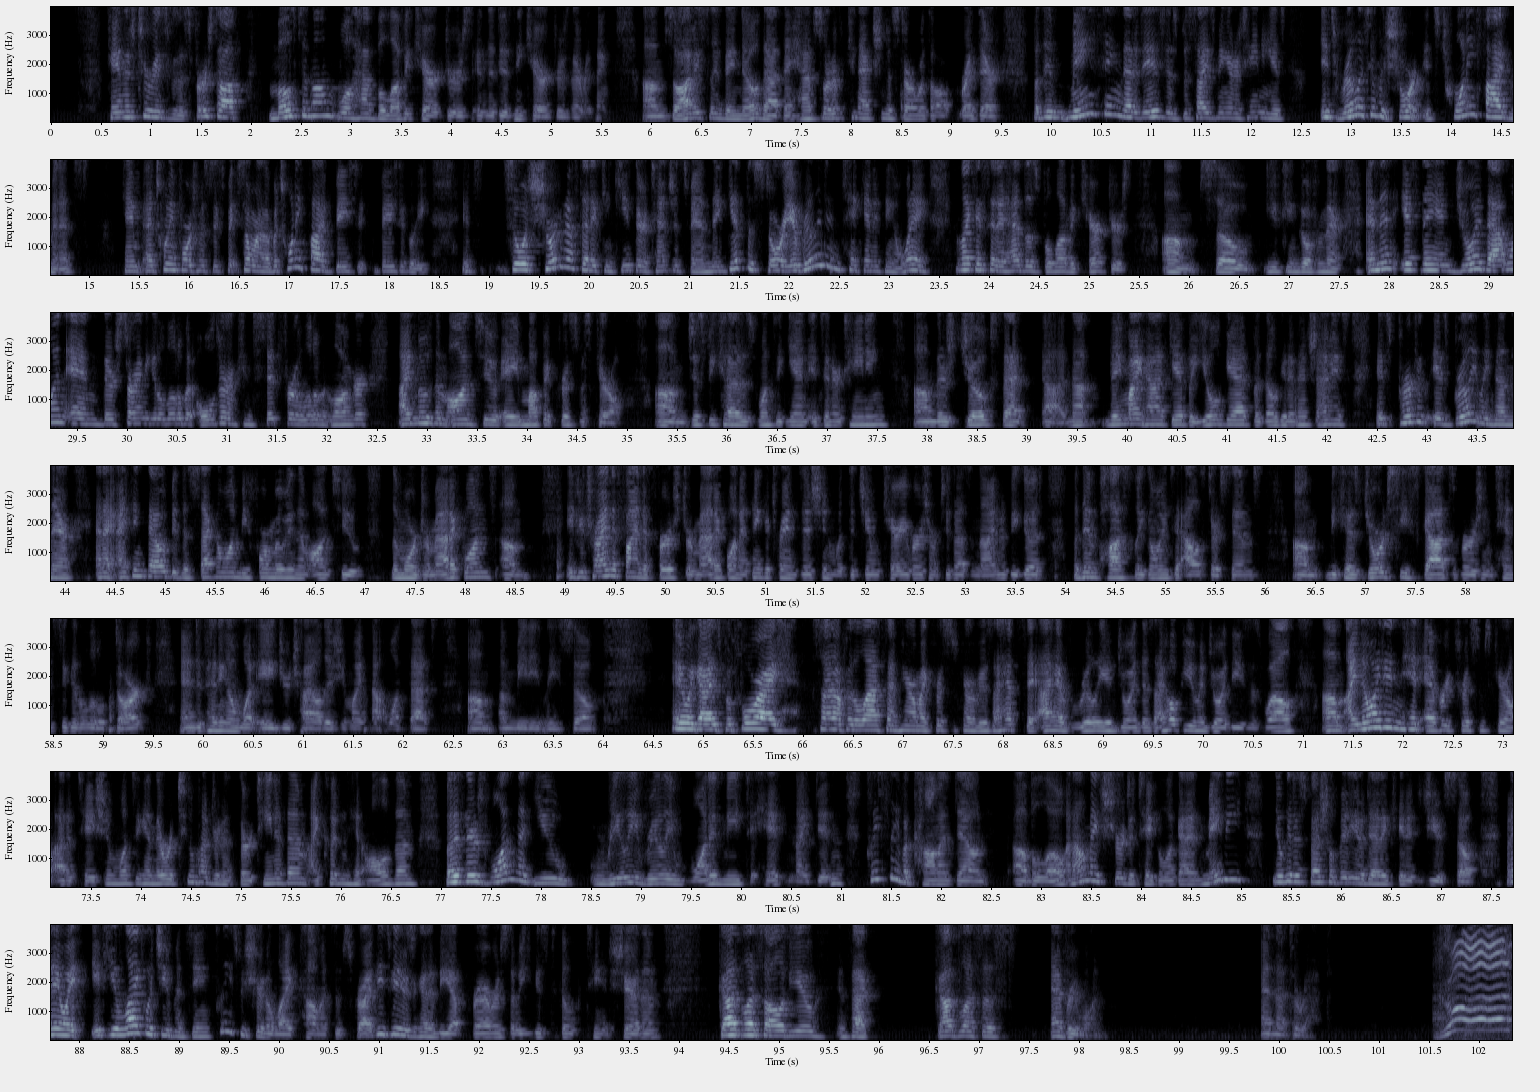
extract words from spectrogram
Okay, and there's two reasons for this. First off, most of them will have beloved characters in the Disney characters and everything. Um, so obviously they know that. They have sort of a connection to start with all, right there. But the main thing that it is, is besides being entertaining, is it's relatively short. It's 25 minutes at 24, 26, somewhere there, but 25 basic, basically. It's so it's short enough that it can keep their attention span. They get the story. It really didn't take anything away. And like I said, it had those beloved characters. Um, so you can go from there. And then if they enjoy that one and they're starting to get a little bit older and can sit for a little bit longer, I'd move them on to a Muppet Christmas Carol um, just because once again it's entertaining. Um, there's jokes that uh, not they might not get, but you'll get, but they'll get eventually. I mean, it's it's perfect, it's brilliantly done there, and I, I think that would be the second one before moving them on to the more dramatic ones. Um, if you're trying to find a first dramatic one, I think a transition with the Jim Carrey version from 2009 would be good, but then possibly going to Alastair Sims. Um, because George C. Scott's version tends to get a little dark, and depending on what age your child is, you might not want that um, immediately. So, Anyway, guys, before I sign off for the last time here on my Christmas Carol reviews, I have to say I have really enjoyed this. I hope you enjoyed these as well. Um, I know I didn't hit every Christmas Carol adaptation. Once again, there were 213 of them. I couldn't hit all of them. But if there's one that you really, really wanted me to hit and I didn't, please leave a comment down uh, below and I'll make sure to take a look at it. Maybe you'll get a special video dedicated to you. So, but anyway, if you like what you've been seeing, please be sure to like, comment, subscribe. These videos are going to be up forever, so you can still continue to share them. God bless all of you. In fact, God bless us, everyone. And that's a wrap. God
